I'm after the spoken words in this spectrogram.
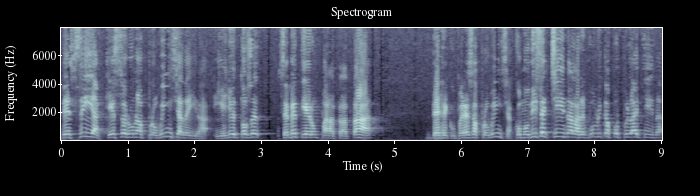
decía que eso era una provincia de Irán. Y ellos entonces se metieron para tratar de recuperar esa provincia. Como dice China, la República Popular China,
